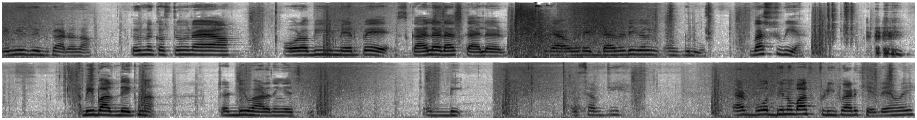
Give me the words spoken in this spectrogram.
ये भी जिद कर रहा था। तो उसने कस्टम बनाया। और अभी मेरे पे स्काइलर है स्काइलर और एक डेजर्ट ईगल ग्लू बेस्ट भी है। अभी बात देखना। चड्डी फाड़ देंगे इसकी। चड्डी। ये सब्ज़ी। यार, बहुत दिनों बाद फ्री फायर खेलते हैं भाई।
